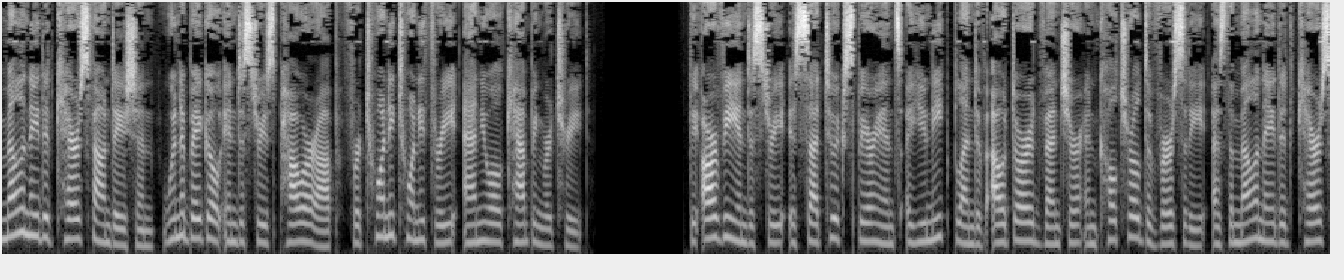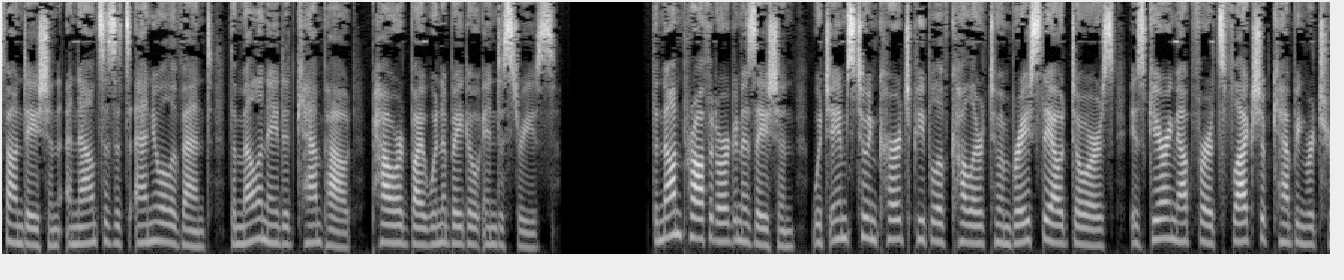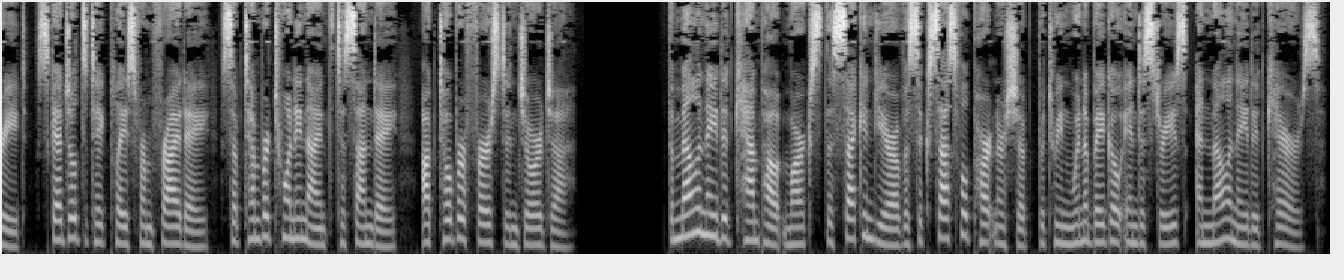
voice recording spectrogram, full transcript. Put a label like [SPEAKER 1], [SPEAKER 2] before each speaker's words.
[SPEAKER 1] Melanated Cares Foundation, Winnebago Industries Power Up for 2023 Annual Camping Retreat. The RV industry is set to experience a unique blend of outdoor adventure and cultural diversity as the Melanated Cares Foundation announces its annual event, the Melanated Campout, powered by Winnebago Industries. The nonprofit organization, which aims to encourage people of color to embrace the outdoors, is gearing up for its flagship camping retreat, scheduled to take place from Friday, September 29th to Sunday, October 1st in Georgia. The Melanated Campout marks the second year of a successful partnership between Winnebago Industries and Melanated Cares.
